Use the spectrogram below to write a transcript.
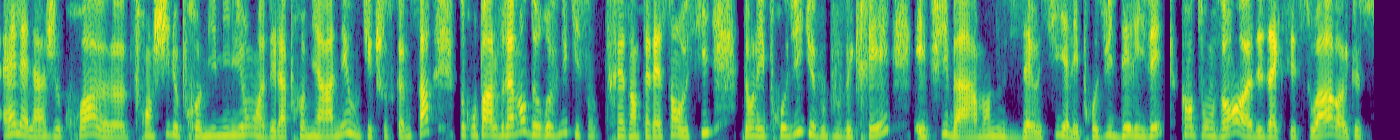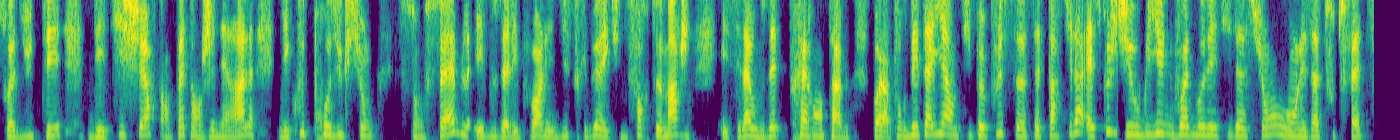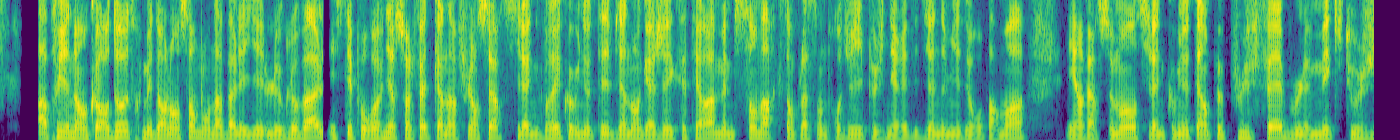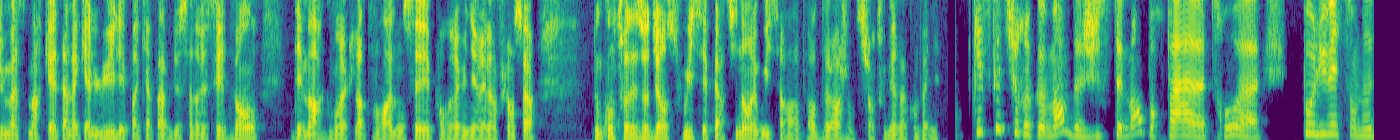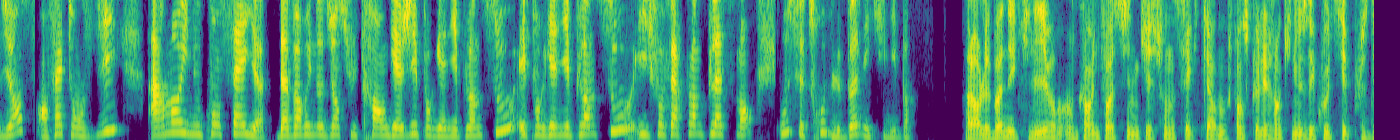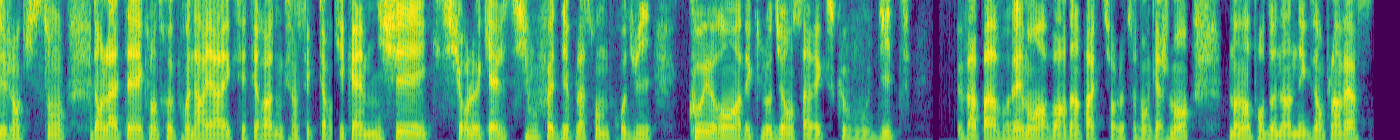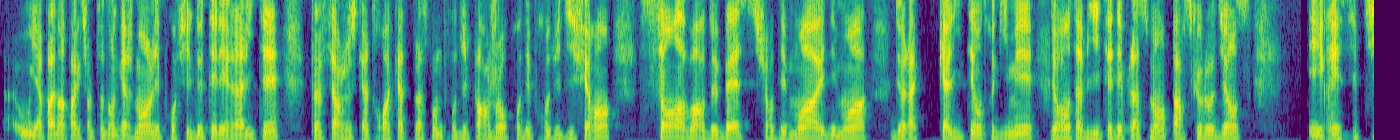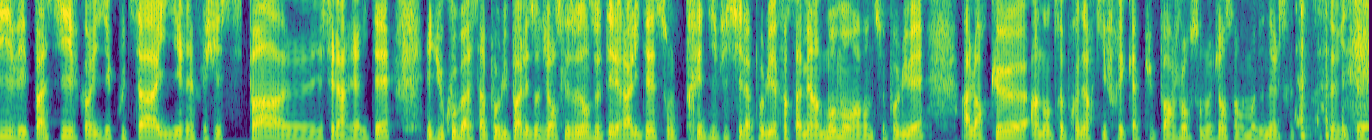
Elle, elle a, je crois, euh, franchi le premier million euh, dès la première année ou quelque chose comme ça. Donc on parle vraiment de revenus qui sont très intéressants aussi dans les produits que vous pouvez créer. Et puis, bah, Armand nous disait aussi, il y a les produits dérivés. Quand on vend des accessoires, que ce soit du thé, des t-shirts, en fait, en général, les coûts de production sont faibles et vous allez pouvoir les distribuer avec une forte marge et c'est là où vous êtes très rentable. Voilà, pour détailler un petit peu plus euh, cette partie-là, est-ce que j'ai oublié une voie de monétisation ou on les a toutes faites? Après, il y en a encore d'autres, mais dans l'ensemble, on a balayé le global. Et c'était pour revenir sur le fait qu'un influenceur, s'il a une vraie communauté bien engagée, etc., même sans marque, sans placement de produit, il peut générer des dizaines de milliers d'euros par mois. Et inversement, s'il a une communauté un peu plus faible, mais qui touche du mass market à laquelle lui, il n'est pas capable de s'adresser et de vendre, des marques vont être là pour annoncer et pour rémunérer l'influenceur. Donc construire des audiences, oui, c'est pertinent et oui, ça rapporte de l'argent, surtout bien accompagné. Qu'est-ce que tu recommandes justement pour pas euh, trop euh, polluer son audience. En fait, on se dit, Armand, il nous conseille d'avoir une audience ultra engagée pour gagner plein de sous. Et pour gagner plein de sous, il faut faire plein de placements. Où se trouve le bon équilibre? Alors le bon équilibre, encore une fois, c'est une question de secteur. Donc je pense que les gens qui nous écoutent, c'est plus des gens qui sont dans la tech, l'entrepreneuriat, etc. Donc c'est un secteur qui est quand même niché et sur lequel, si vous faites des placements de produits cohérents avec l'audience, avec ce que vous dites, va pas vraiment avoir d'impact sur le taux d'engagement. Maintenant, pour donner un exemple inverse où il n'y a pas d'impact sur le taux d'engagement, les profils de télé-réalité peuvent faire jusqu'à 3-4 placements de produits par jour pour des produits différents sans avoir de baisse sur des mois et des mois de la qualité, entre guillemets, de rentabilité des placements parce que l'audience est réceptive et passive quand ils écoutent ça, ils y réfléchissent pas, et c'est la réalité. Et du coup, bah, ça pollue pas les audiences. Les audiences de télé-réalité sont très difficiles à polluer. Enfin, ça met un moment avant de se polluer, alors que un entrepreneur qui ferait 4 pubs par jour, son audience à un moment donné, elle serait très, très vite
